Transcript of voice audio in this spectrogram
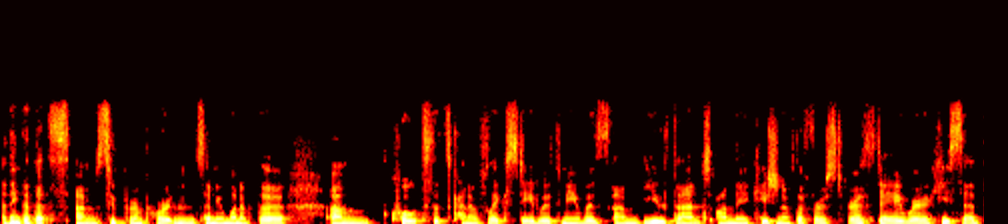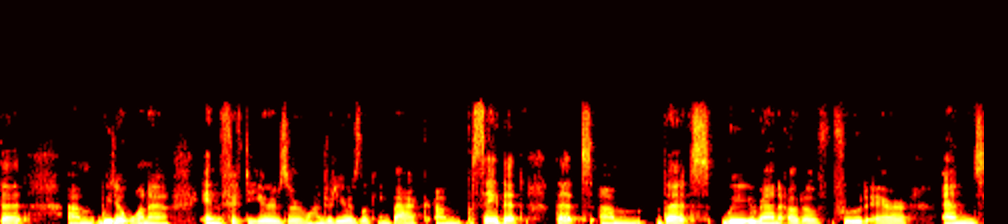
I think that that's um, super important. I mean, one of the um, quotes that's kind of like stayed with me was um, U on the occasion of the first Earth Day, where he said that um, we don't want to, in 50 years or 100 years looking back, um, say that that um, that we ran out of food, air, and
